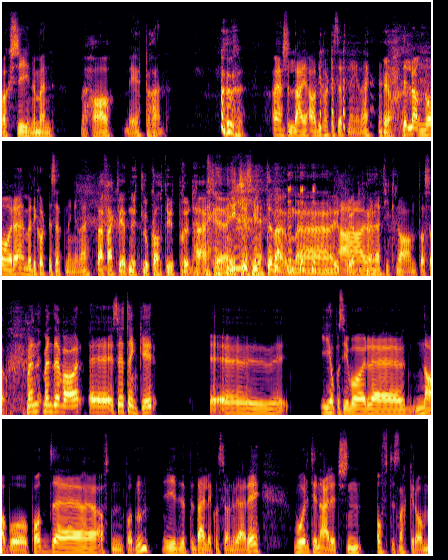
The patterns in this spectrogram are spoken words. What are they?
vaksine, men vi har meteren. Jeg er så lei av de korte setningene. Ja. Det lange året med de korte setningene. Der fikk vi et nytt lokalt utbrudd her. Ikke Nei, Ja, men jeg fikk noe annet, altså. Men, men det var eh, Så jeg tenker eh, I håper å si, vår eh, nabopod, eh, Aftenpodden, i dette deilige konsernet vi er i, hvor Tine Eilertsen ofte snakker om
